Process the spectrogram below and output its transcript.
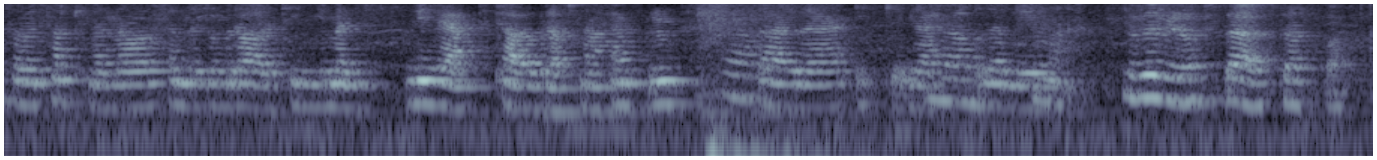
som vil snakke med henne og sender sånne rare ting mens de vet klar over at hun er 15, så er det ikke greit. Ja. Og det blir. Men det blir nok det er straffbart.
